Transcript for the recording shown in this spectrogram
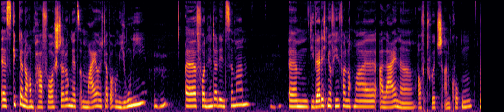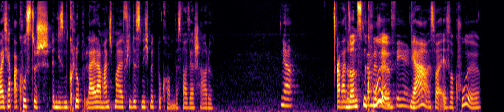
es gibt ja noch ein paar Vorstellungen jetzt im Mai und ich glaube auch im Juni äh, von Hinter den Zimmern. Ähm, die werde ich mir auf jeden Fall nochmal alleine auf Twitch angucken, weil ich habe akustisch in diesem Club leider manchmal vieles nicht mitbekommen. Das war sehr schade. Ja. Aber Also, ansonsten cool. Ja, es war, es war cool.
